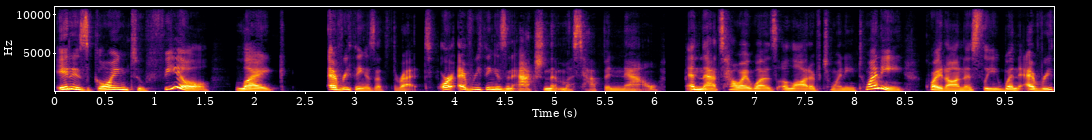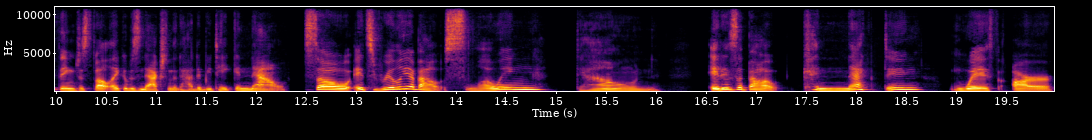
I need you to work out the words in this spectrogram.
it is going to feel like everything is a threat or everything is an action that must happen now. And that's how I was a lot of 2020, quite honestly, when everything just felt like it was an action that had to be taken now. So it's really about slowing down. It is about connecting with our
